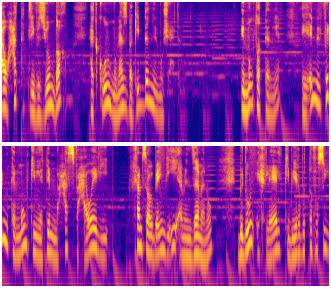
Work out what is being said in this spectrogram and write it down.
أو حتى تلفزيون ضخم هتكون مناسبة جدا للمشاهدة. النقطة التانية هي إن الفيلم كان ممكن يتم حذف حوالي 45 دقيقة من زمنه بدون إخلال كبير بالتفاصيل.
